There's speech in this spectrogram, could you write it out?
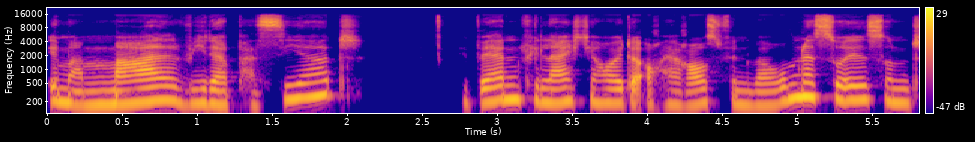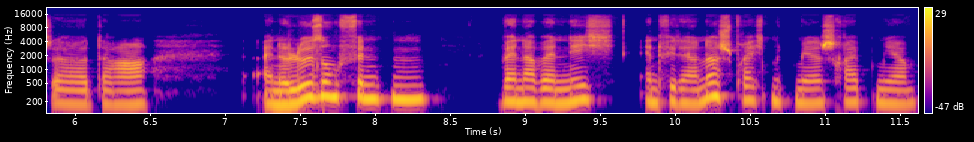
immer mal wieder passiert. Wir werden vielleicht ja heute auch herausfinden, warum das so ist und, äh, da eine Lösung finden. Wenn aber nicht, entweder, ne, sprecht mit mir, schreibt mir.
